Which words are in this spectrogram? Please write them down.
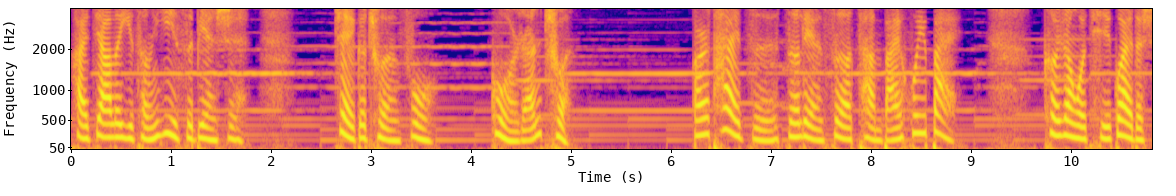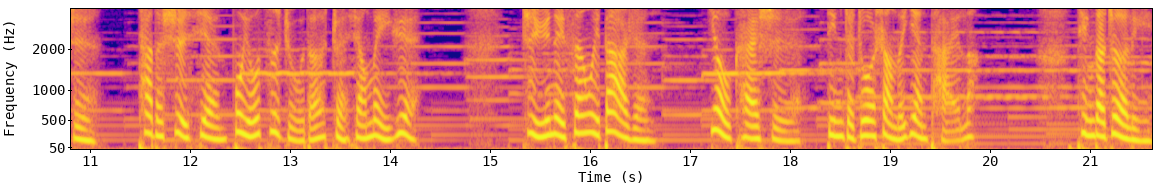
还加了一层意思，便是这个蠢妇果然蠢。而太子则脸色惨白灰败。可让我奇怪的是，他的视线不由自主地转向媚月。至于那三位大人，又开始盯着桌上的砚台了。听到这里，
